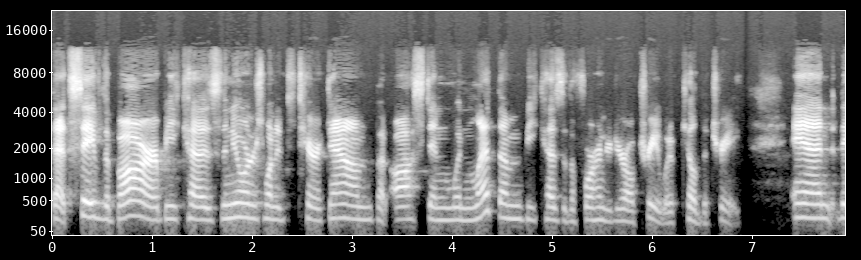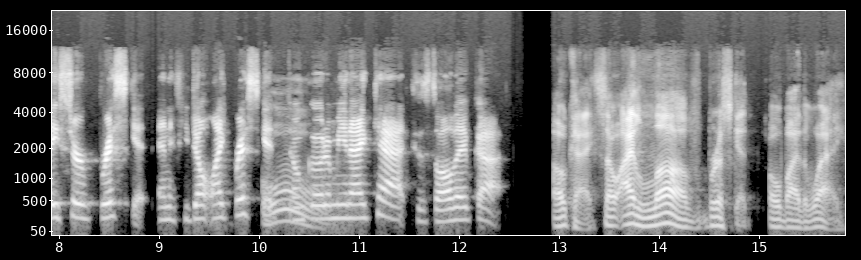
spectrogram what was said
that saved the bar because the new owners wanted to tear it down, but Austin wouldn't let them because of the 400 year old tree. It would have killed the tree. And they serve brisket. And if you don't like brisket, don't go to Ooh. Mean Eyed Cat because it's all they've got. Okay. So I love brisket. Oh, by the way.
